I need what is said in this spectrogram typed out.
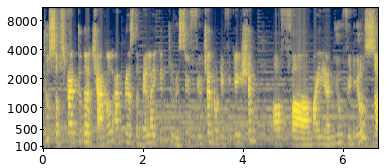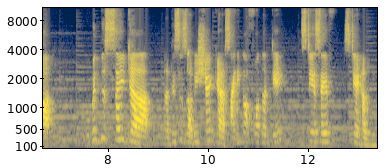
do subscribe to the channel and press the bell icon to receive future notification of uh, my uh, new videos. Uh, with this said, uh, uh, this is Abhishek uh, signing off for the day. Stay safe, stay healthy.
